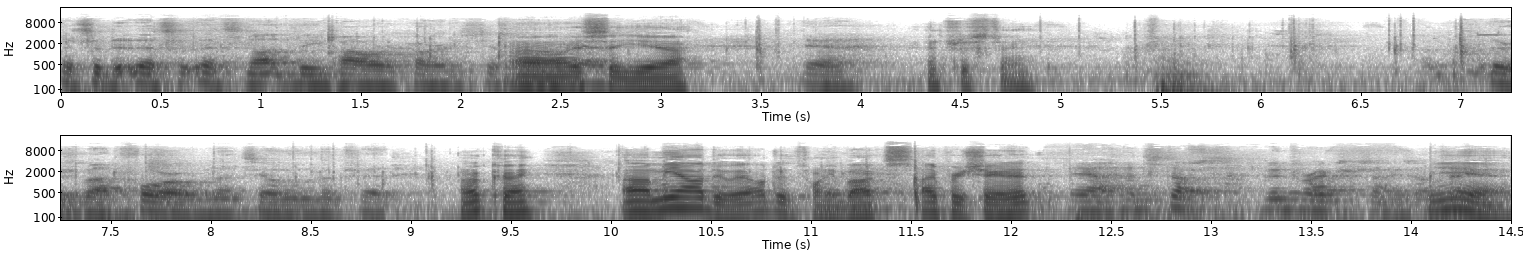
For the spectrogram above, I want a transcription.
That's a, that's that's not the power card. It's just. Oh, I see. Yeah. Yeah. Interesting. There's about four of them. That's the only one that fit. Okay. Um, yeah, I'll do it. I'll do the 20 bucks. I appreciate it. Yeah, that stuff's good for exercise. I'll. Yeah.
